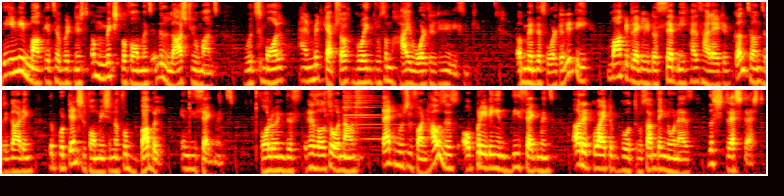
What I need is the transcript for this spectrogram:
the Indian markets have witnessed a mixed performance in the last few months, with small and mid cap stocks going through some high volatility recently. Amid this volatility, market regulator SEBI has highlighted concerns regarding the potential formation of a bubble in these segments. Following this, it has also announced that mutual fund houses operating in these segments are required to go through something known as the stress test.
